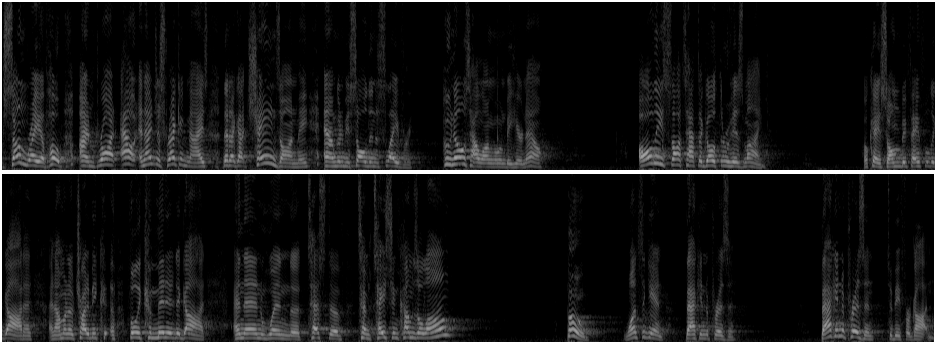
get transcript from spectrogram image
some ray of hope, I'm brought out, and I just recognize that I got chains on me, and I'm going to be sold into slavery. Who knows how long I'm going to be here now? All these thoughts have to go through his mind. Okay, so I'm going to be faithful to God, and, and I'm going to try to be co- uh, fully committed to God. And then when the test of temptation comes along, boom, once again, back into prison. Back into prison to be forgotten.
